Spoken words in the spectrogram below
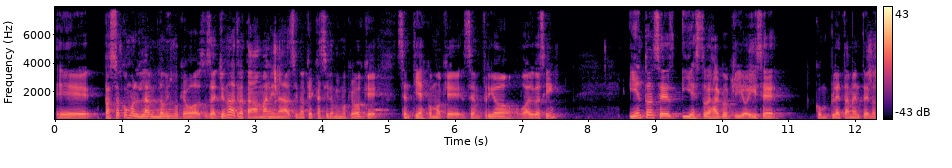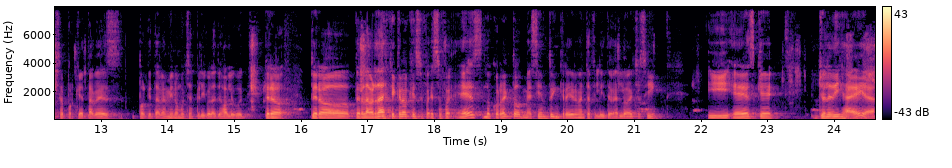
eh, pasó como la- lo mismo que vos. O sea, yo no la trataba mal ni nada, sino que casi lo mismo que vos, que sentías como que se enfrió o algo así. Y entonces, y esto es algo que yo hice completamente, no sé por qué, tal vez porque tal vez miro muchas películas de Hollywood, pero, pero, pero la verdad es que creo que eso, fue, eso fue, es lo correcto, me siento increíblemente feliz de haberlo hecho así, y es que yo le dije a ella,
